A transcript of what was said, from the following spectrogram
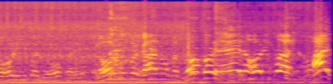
રહોડી પર જો કરે. રહોડી ઉપર ઘા નો કરતા ન કરે રહોડી પર. હાલ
